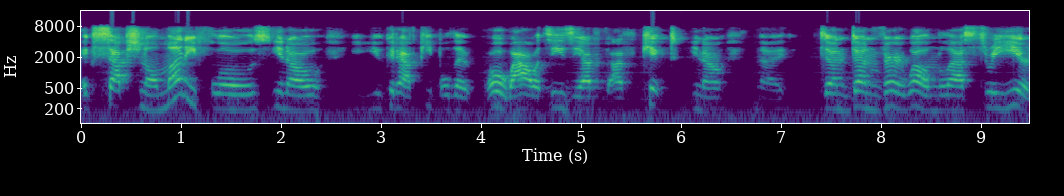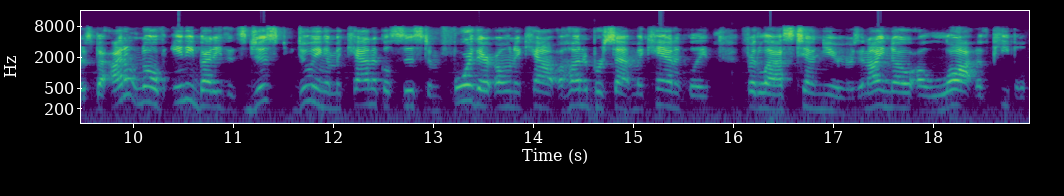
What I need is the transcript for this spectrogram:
exceptional money flows, you know, you could have people that, oh, wow, it's easy. I've, I've kicked, you know, uh, done done very well in the last three years. But I don't know of anybody that's just doing a mechanical system for their own account, 100% mechanically, for the last 10 years. And I know a lot of people.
